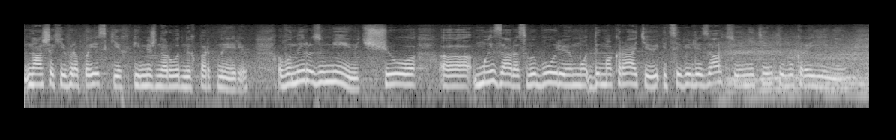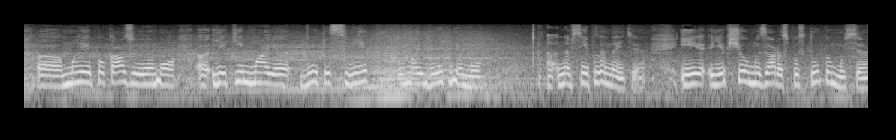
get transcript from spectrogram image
наших європейських і міжнародних партнерів. Вони розуміють, що е, ми зараз виборюємо демократію і цивілізацію не тільки в Україні. Е, Ми показуємо, е, яким має бути світ в майбутньому е, на всій планеті. І якщо ми зараз поступимося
